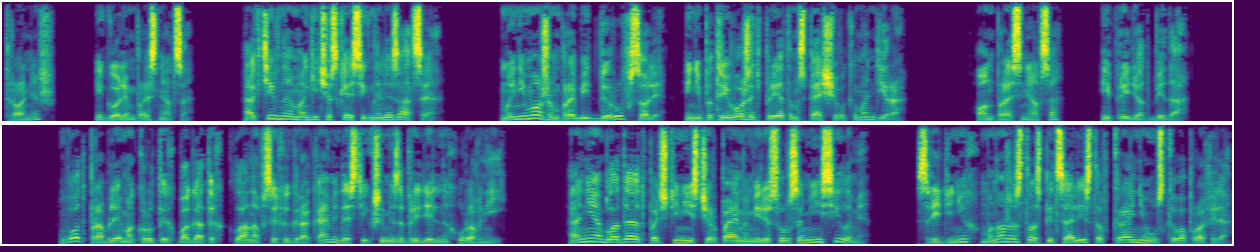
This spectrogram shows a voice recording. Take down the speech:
Тронешь, и голем проснется. Активная магическая сигнализация. Мы не можем пробить дыру в соли и не потревожить при этом спящего командира. Он проснется, и придет беда. Вот проблема крутых богатых кланов с их игроками, достигшими запредельных уровней. Они обладают почти неисчерпаемыми ресурсами и силами. Среди них множество специалистов крайне узкого профиля.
